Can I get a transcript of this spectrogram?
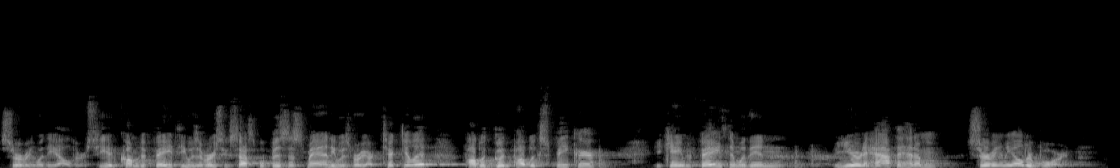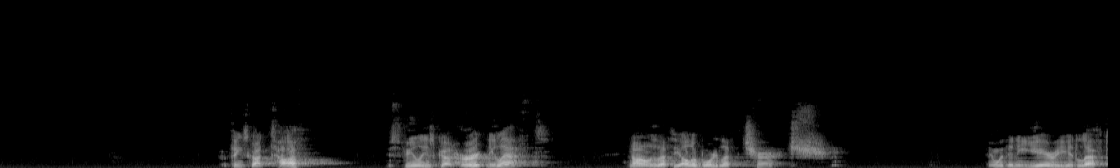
serving with the elders. He had come to faith. He was a very successful businessman. He was very articulate, public, good public speaker. He came to faith and within a year and a half they had him serving in the elder board. But things got tough. His feelings got hurt and he left. Not only left the elder board, he left the church. And within a year he had left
